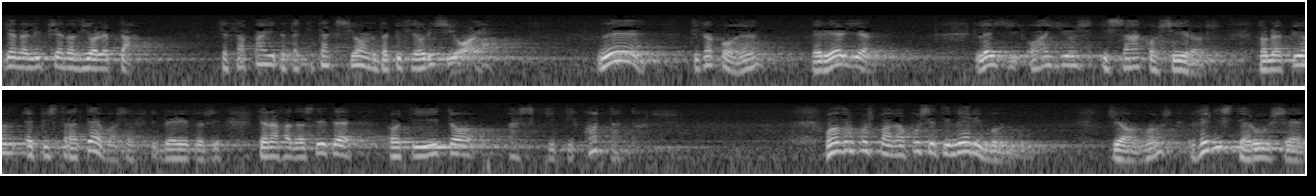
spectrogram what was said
για να λείψει ένα-δυο λεπτά και θα πάει να τα κοιτάξει όλα να τα επιθεωρήσει όλα. Ναι τι κακό ε. Περιέργεια. Λέγει ο Άγιος Ισάκος Ήρος τον οποίον επιστρατεύω σε αυτή την περίπτωση. Και να φανταστείτε ότι ήταν ασκητικότατος. Ο άνθρωπος που αγαπούσε την έρημο και όμως δεν υστερούσε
